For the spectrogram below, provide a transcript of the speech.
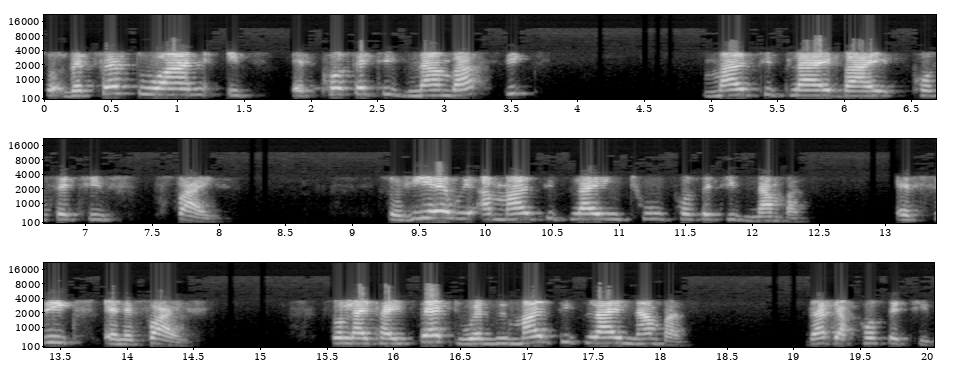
So the first one is a positive number, 6, multiplied by positive 5. So here we are multiplying two positive numbers, a 6 and a 5. So like I said, when we multiply numbers that are positive,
